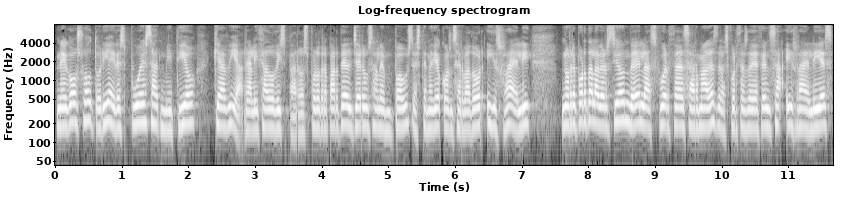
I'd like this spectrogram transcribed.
negó su autoría y después admitió que había realizado disparos. Por otra parte, el Jerusalem Post, este medio conservador israelí, nos reporta la versión de las Fuerzas Armadas, de las Fuerzas de Defensa israelíes,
